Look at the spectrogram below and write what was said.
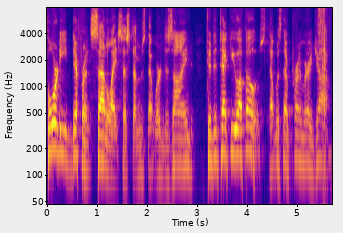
40 different satellite systems that were designed to detect UFOs. That was their primary job.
